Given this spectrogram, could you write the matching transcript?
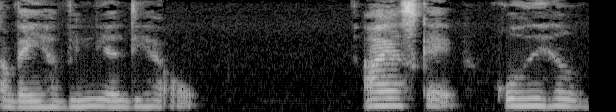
Og hvad I har ville i alle de her år. Ejerskab, rådighed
